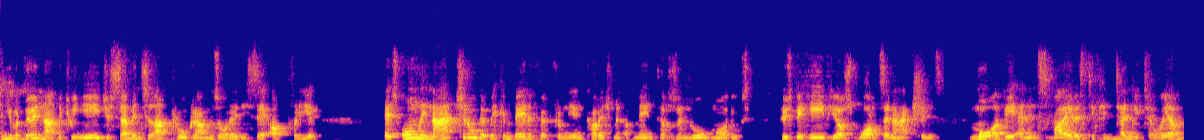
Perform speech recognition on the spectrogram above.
and you were doing that between the age of seven. So that program was already set up for you. It's only natural that we can benefit from the encouragement of mentors and role models whose behaviours, words, and actions motivate and inspire us to continue to learn,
